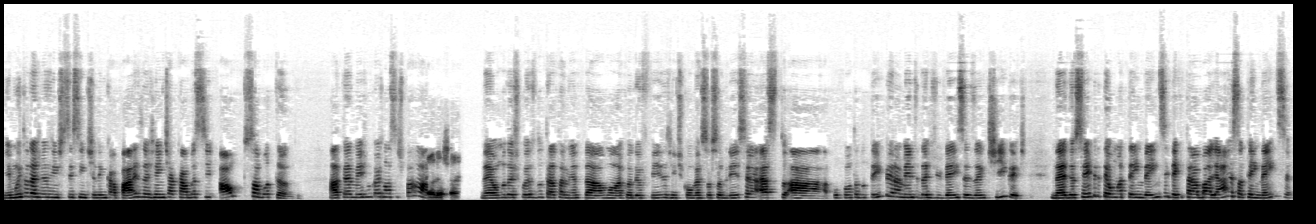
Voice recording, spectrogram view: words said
e muitas das vezes a gente se sentindo incapaz, a gente acaba se auto-sabotando. Até mesmo com as nossas palavras. Olha só. Né? Uma das coisas do tratamento da alma lá, quando eu fiz, a gente conversou sobre isso, é a, a, por conta do temperamento e das vivências antigas, né? De eu sempre ter uma tendência e ter que trabalhar essa tendência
